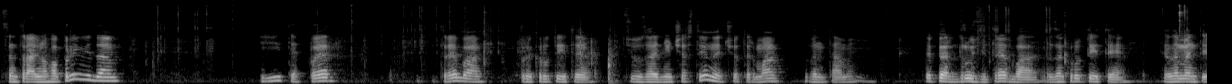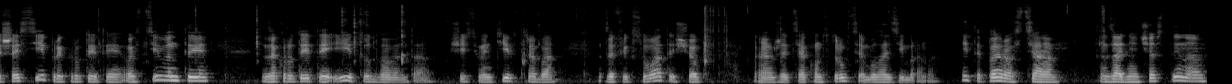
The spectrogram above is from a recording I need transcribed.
центрального привіда. І тепер треба прикрутити цю задню частину чотирма винтами. Тепер, друзі, треба закрутити елементи шасі, прикрутити ось ці винти, закрутити і тут два винта. Шість винтів треба зафіксувати, щоб е, вже ця конструкція була зібрана. І тепер ось ця задня частина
